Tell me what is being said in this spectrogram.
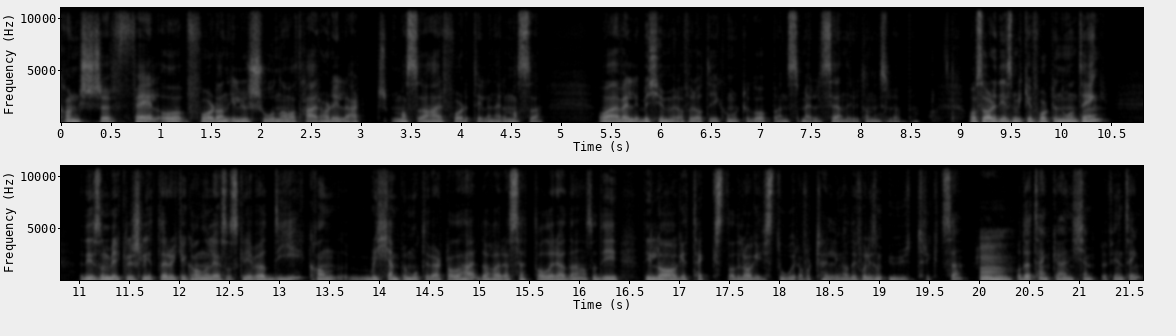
kanskje feil, og får da en illusjon av at her har de lært masse, og her får de til en hel masse. Og jeg er veldig bekymra for at de kommer til å gå på en smell senere i utdanningsløpet. Og så har du de som ikke får til noen ting, De som virkelig sliter og ikke kan lese og skrive, de kan bli kjempemotivert av det her. Det har jeg sett allerede. Altså de, de lager tekster, de lager historier, fortellinger. De får liksom uttrykt seg. Mm. Og det tenker jeg er en kjempefin ting.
